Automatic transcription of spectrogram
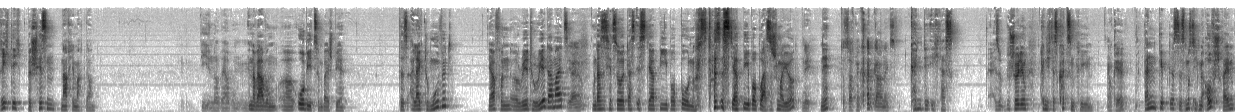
richtig beschissen nachgemacht werden. Wie in der Werbung. In der Werbung, äh, Obi zum Beispiel. Das I Like to Move It, ja, von äh, Real to Real damals. Ja, ja. Und das ist jetzt so, das ist der Bieber-Bonus. Das ist der Bieber-Bonus. Hast du schon mal gehört? Nee, Nee? das sagt mir gerade gar nichts. könnte ich das, also Entschuldigung, könnte ich das Kotzen kriegen. Okay. Dann gibt es, das musste ich mir aufschreiben,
